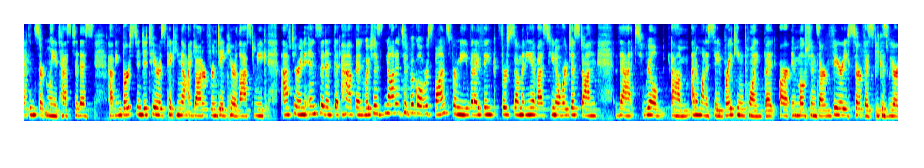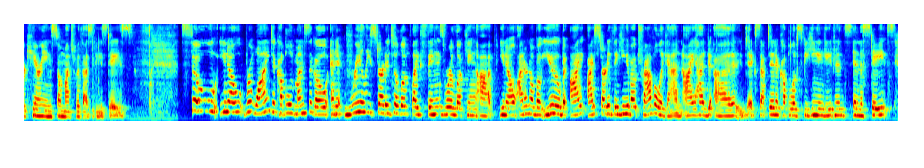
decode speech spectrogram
I can certainly attest to this, having burst into tears picking up my daughter from daycare last week after an incident that happened, which is not a typical response for me. But I think for so many of us, you know, we're just on that real, um, I don't want to say breaking point, but our emotions are very surface because we are carrying so much with us these days. So, you know, rewind a couple of months ago and it really started to look like things were looking up. You know, I don't know about you, but I I started thinking about travel again. I had uh, accepted a couple of speaking engagements in the states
